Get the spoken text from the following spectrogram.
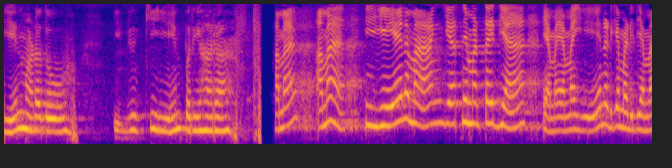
ಏನ್ ಮಾಡೋದು? ಇದಕ್ಕೆ ಏನ್ ಪರಿಹಾರ? ಅಮ್ಮ ಅಮ್ಮ, ಏನಮ್ಮ, ಹಂಗ್ ಜಾಸ್ತಿ ಮಾಡ್ತಾ ಇದ್ಯಾ? ಯಮ್ಮ ಯಮ್ಮ, ಏನ್ ಅಡಿಗೆ ಮಾಡಿದ್ಯಮ್ಮ?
